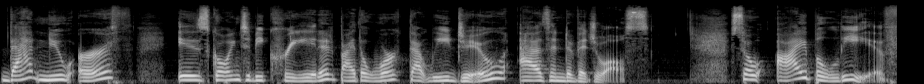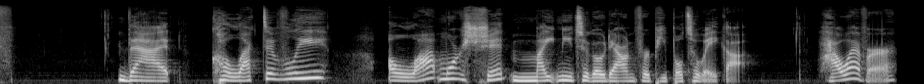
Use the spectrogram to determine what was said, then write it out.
that new earth is going to be created by the work that we do as individuals. So I believe that collectively, a lot more shit might need to go down for people to wake up. However,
